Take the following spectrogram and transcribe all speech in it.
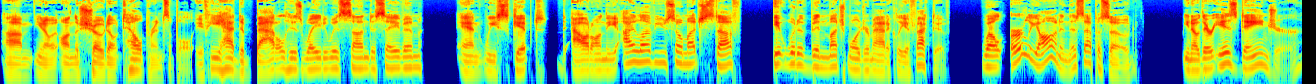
Um, you know on the show don't tell principle. If he had to battle his way to his son to save him and we skipped out on the i love you so much stuff it would have been much more dramatically effective. Well, early on in this episode, you know, there is danger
